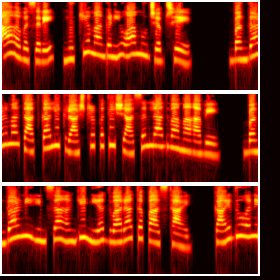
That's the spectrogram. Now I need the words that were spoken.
આ અવસરે મુખ્ય માંગણીઓ આ મુજબ છે. બંગાળમાં તાત્કાલિક રાષ્ટ્રપતિ શાસન લાદવામાં આવે. બંગાળની હિંસા અંગે નિય દ્વારા તપાસ થાય. કાયદો અને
